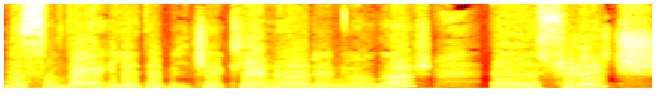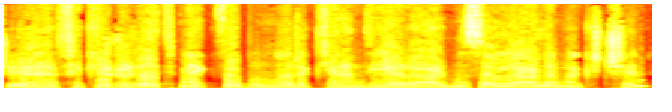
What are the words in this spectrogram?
nasıl dahil edebileceklerini öğreniyorlar. E, süreç e, fikir üretmek ve bunları kendi yararımıza uyarlamak için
